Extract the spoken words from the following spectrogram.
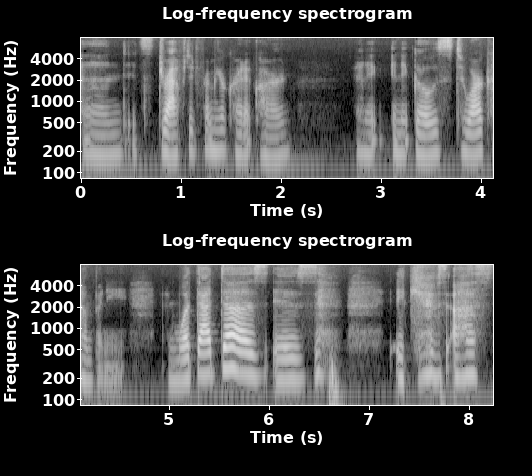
And it's drafted from your credit card and it, and it goes to our company. And what that does is it gives us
